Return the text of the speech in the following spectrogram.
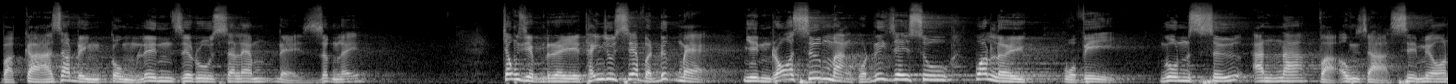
Và cả gia đình cùng lên Jerusalem để dâng lễ. Trong dịp này Thánh Giuse và Đức Mẹ, nhìn rõ sứ mạng của Đức Giêsu qua lời của vị ngôn sứ Anna và ông già Simeon.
